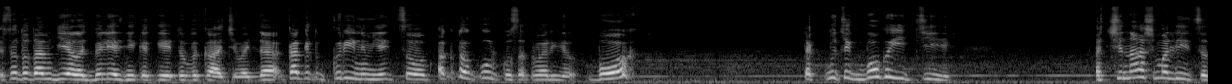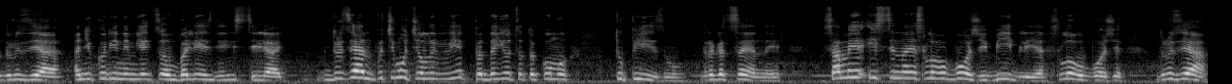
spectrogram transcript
что-то там делать, болезни какие-то выкачивать, да? Как это куриным яйцом? А кто курку сотворил? Бог? Так лучше к Богу идти. Отче наш молиться, друзья, а не куриным яйцом болезни исцелять. Друзья, ну почему человек поддается такому тупизму, драгоценный? Самое истинное Слово Божье, Библия, Слово Божье. Друзья,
